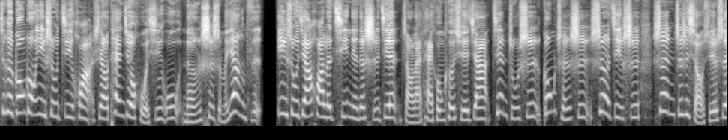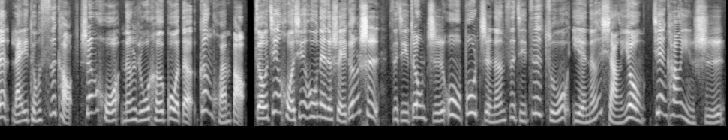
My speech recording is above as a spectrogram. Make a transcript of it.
这个公共艺术计划是要探究火星屋能是什么样子。艺术家花了七年的时间，找来太空科学家、建筑师、工程师、设计师，甚至是小学生，来一同思考生活能如何过得更环保。走进火星屋内的水耕室，自己种植物，不只能自给自足，也能享用健康饮食。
